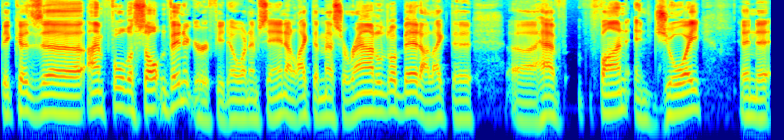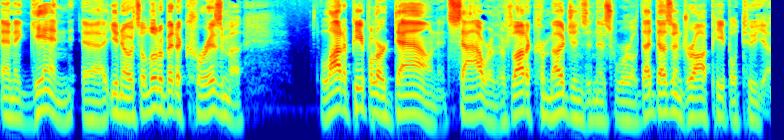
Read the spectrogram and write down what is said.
because uh, I'm full of salt and vinegar, if you know what I'm saying. I like to mess around a little bit. I like to uh, have fun and joy. And, uh, and again, uh, you know, it's a little bit of charisma. A lot of people are down and sour. There's a lot of curmudgeons in this world. That doesn't draw people to you.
